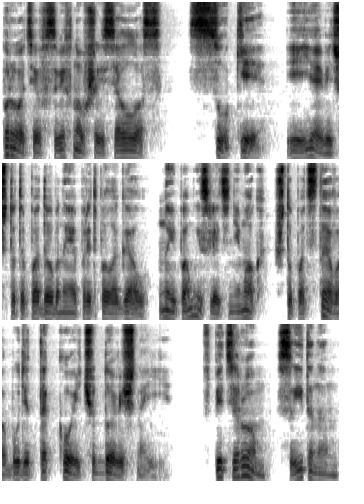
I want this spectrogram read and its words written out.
против свихнувшейся лос. Суки! И я ведь что-то подобное предполагал, но и помыслить не мог, что подстава будет такой чудовищной. В пятером с Итаном,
